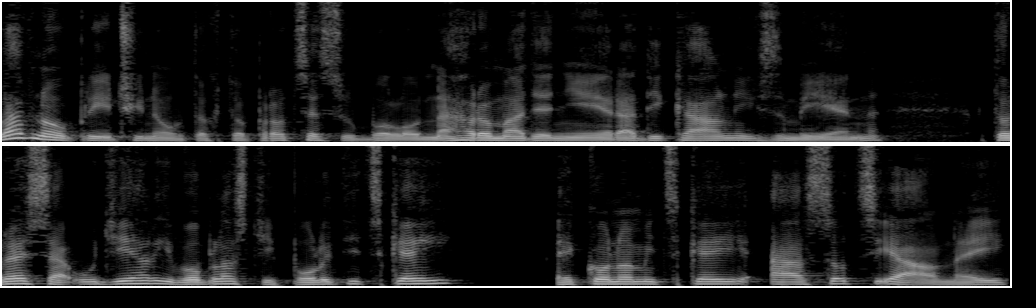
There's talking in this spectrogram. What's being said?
Hlavnou príčinou tohto procesu bolo nahromadenie radikálnych zmien, ktoré sa udiali v oblasti politickej, ekonomickej a sociálnej,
